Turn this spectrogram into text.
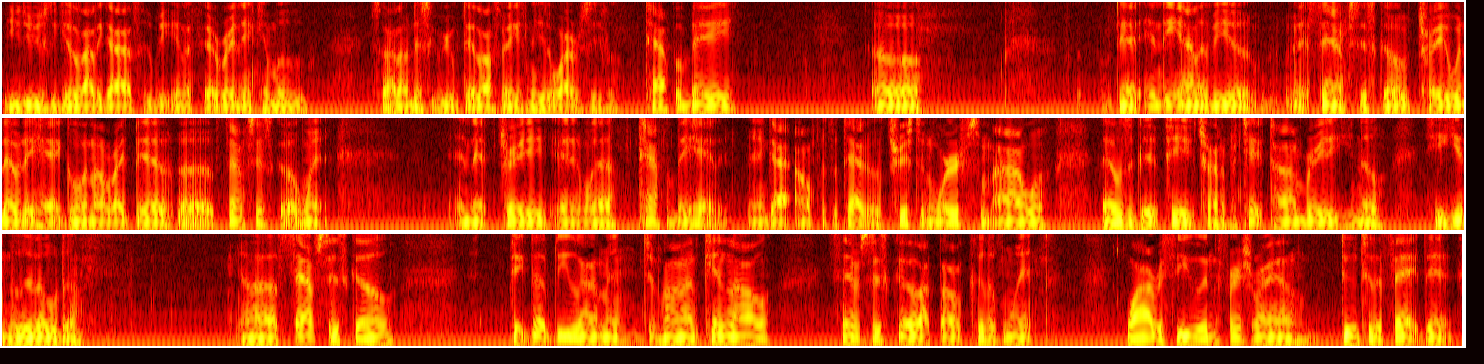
you usually get a lot of guys who be NFL ready and can move. So I don't disagree with that. Las Vegas needs a wide receiver. Tampa Bay, uh, that Indiana via that San Francisco trade, whatever they had going on right there. Uh, San Francisco went in that trade, and well, Tampa Bay had it and got offensive tackle Tristan Wirfs from Iowa. That was a good pick, trying to protect Tom Brady. You know, he getting a little older. Uh, San Francisco picked up D lineman Javon Kinlaw. San Francisco, I thought could have went wide receiver in the first round due to the fact that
